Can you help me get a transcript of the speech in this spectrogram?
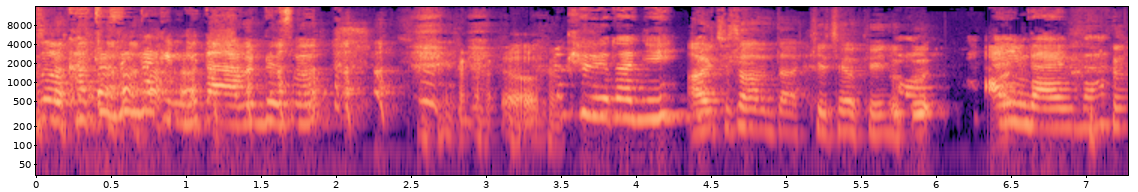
저도 같은 생각입니다. 하면서 어, 그렇게 되다니. 아 죄송합니다. 게- 제가 괜히 그, 아닙니다, 아닙니다. 네.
